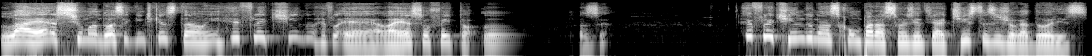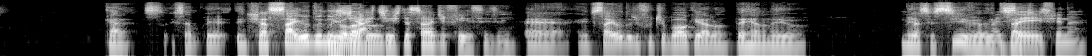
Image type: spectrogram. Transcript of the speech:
Laércio mandou a seguinte questão, hein? Refletindo. refle- é, Laércio Feitosa. Refletindo nas comparações entre artistas e jogadores. Cara, é- a gente já saiu do Os nível de lá do, artistas são difíceis, hein? é, A gente saiu do de futebol, que era um terreno meio, meio acessível. e Mais dos artistas- safe, né?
